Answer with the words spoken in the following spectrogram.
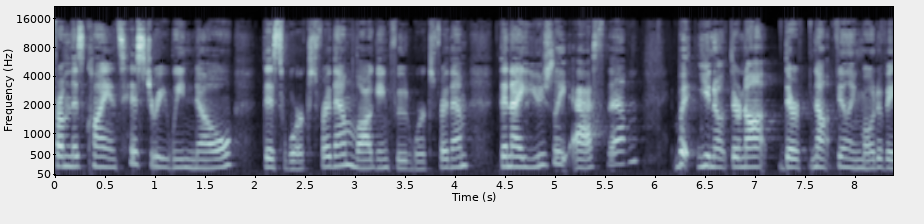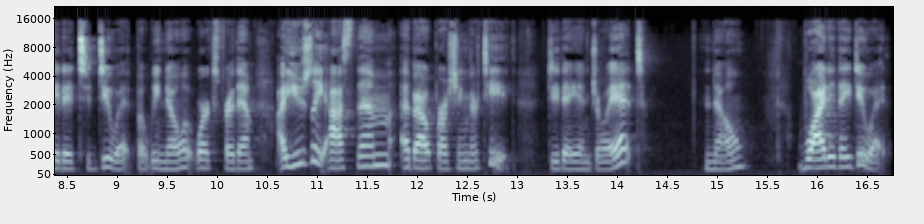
from this client's history, we know this works for them, logging food works for them, then I usually ask them, but you know, they're not they're not feeling motivated to do it, but we know it works for them. I usually ask them about brushing their teeth. Do they enjoy it? No. Why do they do it?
